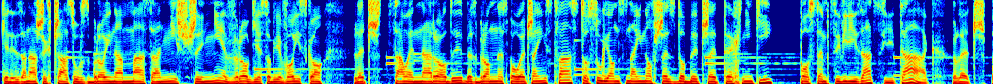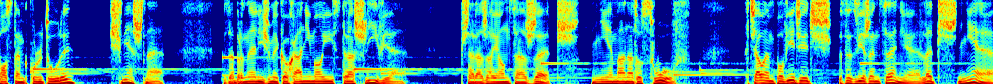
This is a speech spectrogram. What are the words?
kiedy za naszych czasów zbrojna masa niszczy nie wrogie sobie wojsko, lecz całe narody, bezbronne społeczeństwa, stosując najnowsze zdobycze techniki? Postęp cywilizacji, tak, lecz postęp kultury? Śmieszne. Zabrnęliśmy, kochani moi, straszliwie. Przerażająca rzecz, nie ma na to słów. Chciałem powiedzieć zezwierzęcenie, lecz nie.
